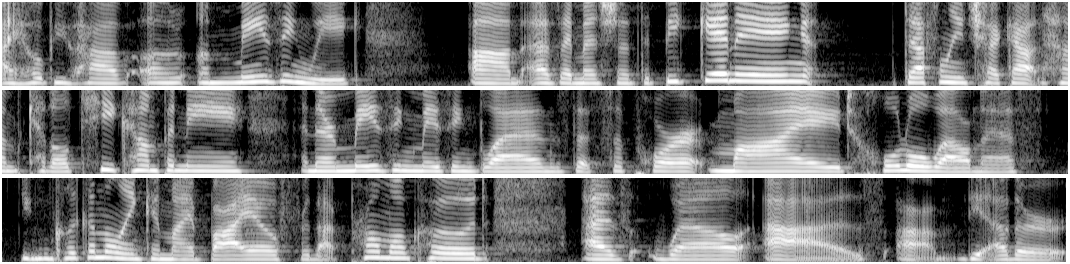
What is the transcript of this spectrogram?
I hope you have an amazing week. Um, as I mentioned at the beginning, definitely check out Hemp Kettle Tea Company and their amazing, amazing blends that support my total wellness. You can click on the link in my bio for that promo code as well as um, the other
